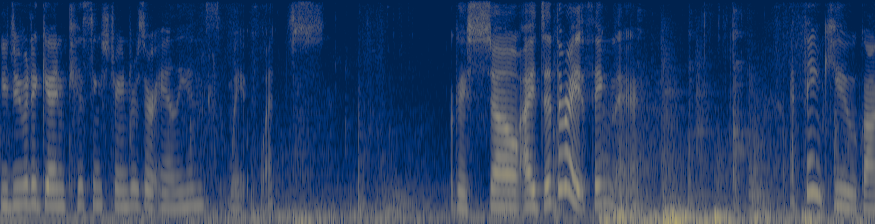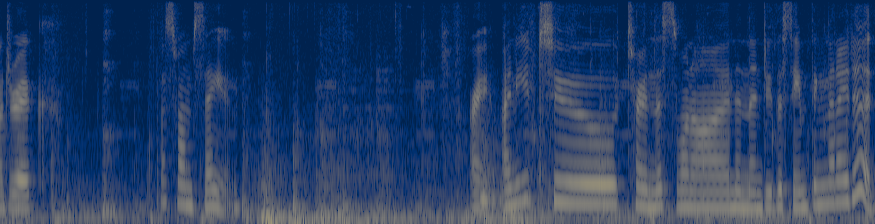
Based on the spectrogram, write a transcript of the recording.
You do it again, kissing strangers or aliens? Wait, what? Okay, so I did the right thing there. I thank you, Godric. That's what I'm saying. Alright, I need to turn this one on and then do the same thing that I did.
